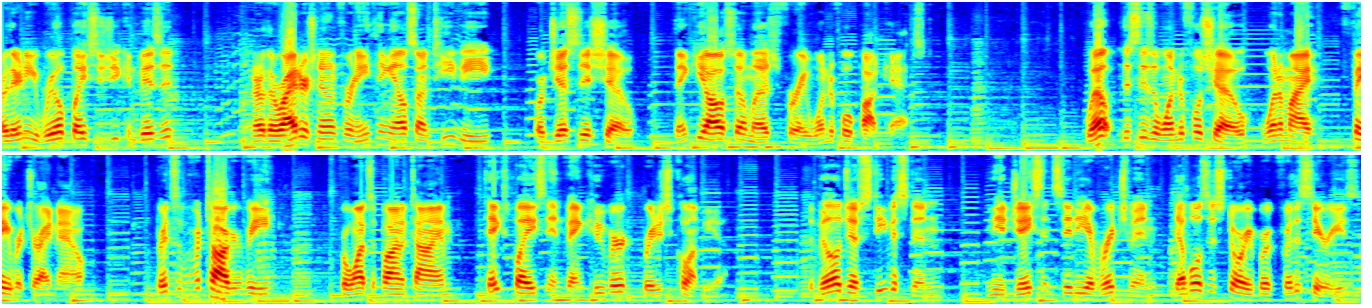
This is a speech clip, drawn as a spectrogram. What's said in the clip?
Are there any real places you can visit? And are the writers known for anything else on TV or just this show? Thank you all so much for a wonderful podcast. Well, this is a wonderful show, one of my favorites right now. Principal photography for Once Upon a Time takes place in Vancouver, British Columbia. The village of Steveston and the adjacent city of Richmond doubles as Storybrooke for the series,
